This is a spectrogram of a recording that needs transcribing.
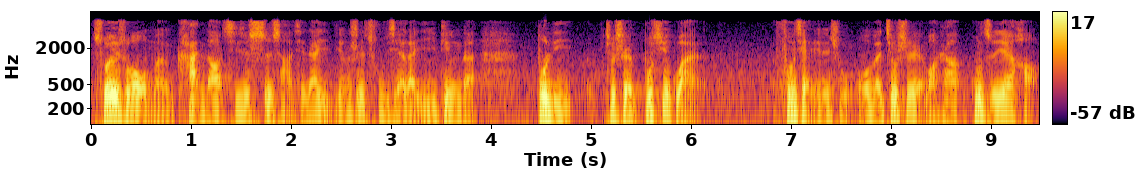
所以说，我们看到其实市场现在已经是出现了一定的不理，就是不去管风险因素，我们就是往上估值也好，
